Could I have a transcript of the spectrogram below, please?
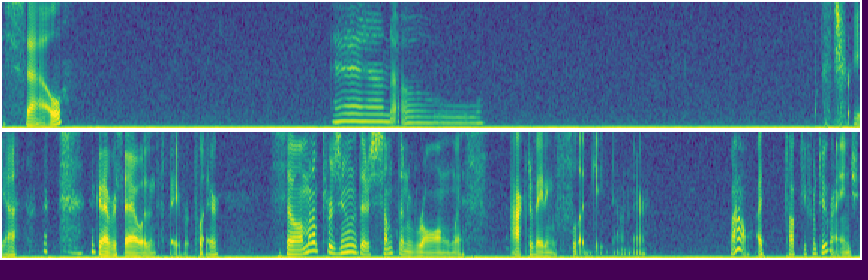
Cell. And, oh... Katria. I can never say I wasn't a favorite player. So I'm gonna presume that there's something wrong with activating the floodgate down there. Wow, I talked to you from two range.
